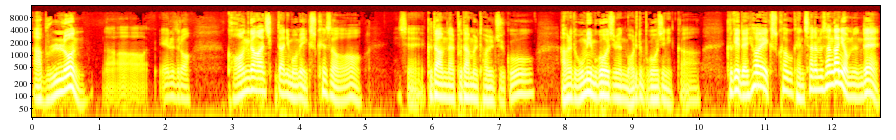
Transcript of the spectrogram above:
아, 물론, 어, 예를 들어, 건강한 식단이 몸에 익숙해서, 이제, 그 다음날 부담을 덜 주고, 아무래도 몸이 무거워지면 머리도 무거워지니까, 그게 내 혀에 익숙하고 괜찮으면 상관이 없는데,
